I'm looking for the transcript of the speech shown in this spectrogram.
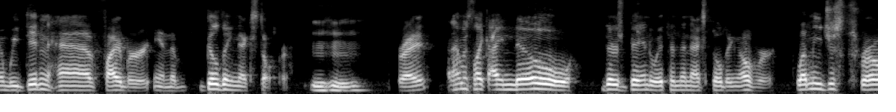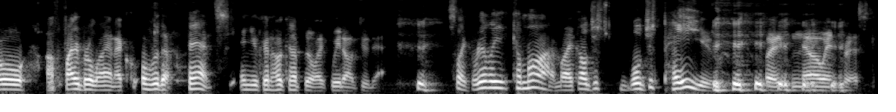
and we didn't have fiber in the building next door, hmm right? And I was like, I know there's bandwidth in the next building over. Let me just throw a fiber line over the fence, and you can hook it up. They're like, we don't do that. it's like, really? Come on! Like, I'll just we'll just pay you. but no interest,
